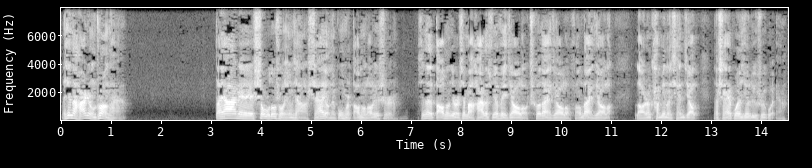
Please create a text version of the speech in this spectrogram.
那现在还是这种状态啊，大家这收入都受影响了，谁还有那功夫倒腾劳力士？现在倒腾就是先把孩子学费交了，车贷交了，房贷交了。老人看病的钱交了，那谁还关心绿水鬼啊？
